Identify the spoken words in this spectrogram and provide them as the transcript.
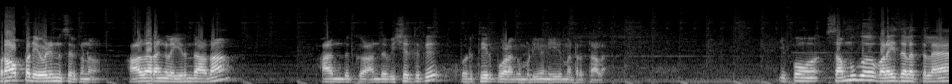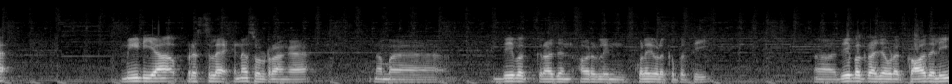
ப்ராப்பர் எவிடன்ஸ் இருக்கணும். ஆதாரங்கள் இருந்தால் தான் அந்த அந்த விஷயத்துக்கு ஒரு தீர்ப்பு வழங்க முடியும் நீதிமன்றத்தால். இப்போ சமூக வலைதளத்தில் மீடியா ப்ரெஸ்ஸில் என்ன சொல்கிறாங்க நம்ம தீபக் ராஜன் அவர்களின் கொலை வழக்கை பற்றி தீபக் ராஜாவோட காதலி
